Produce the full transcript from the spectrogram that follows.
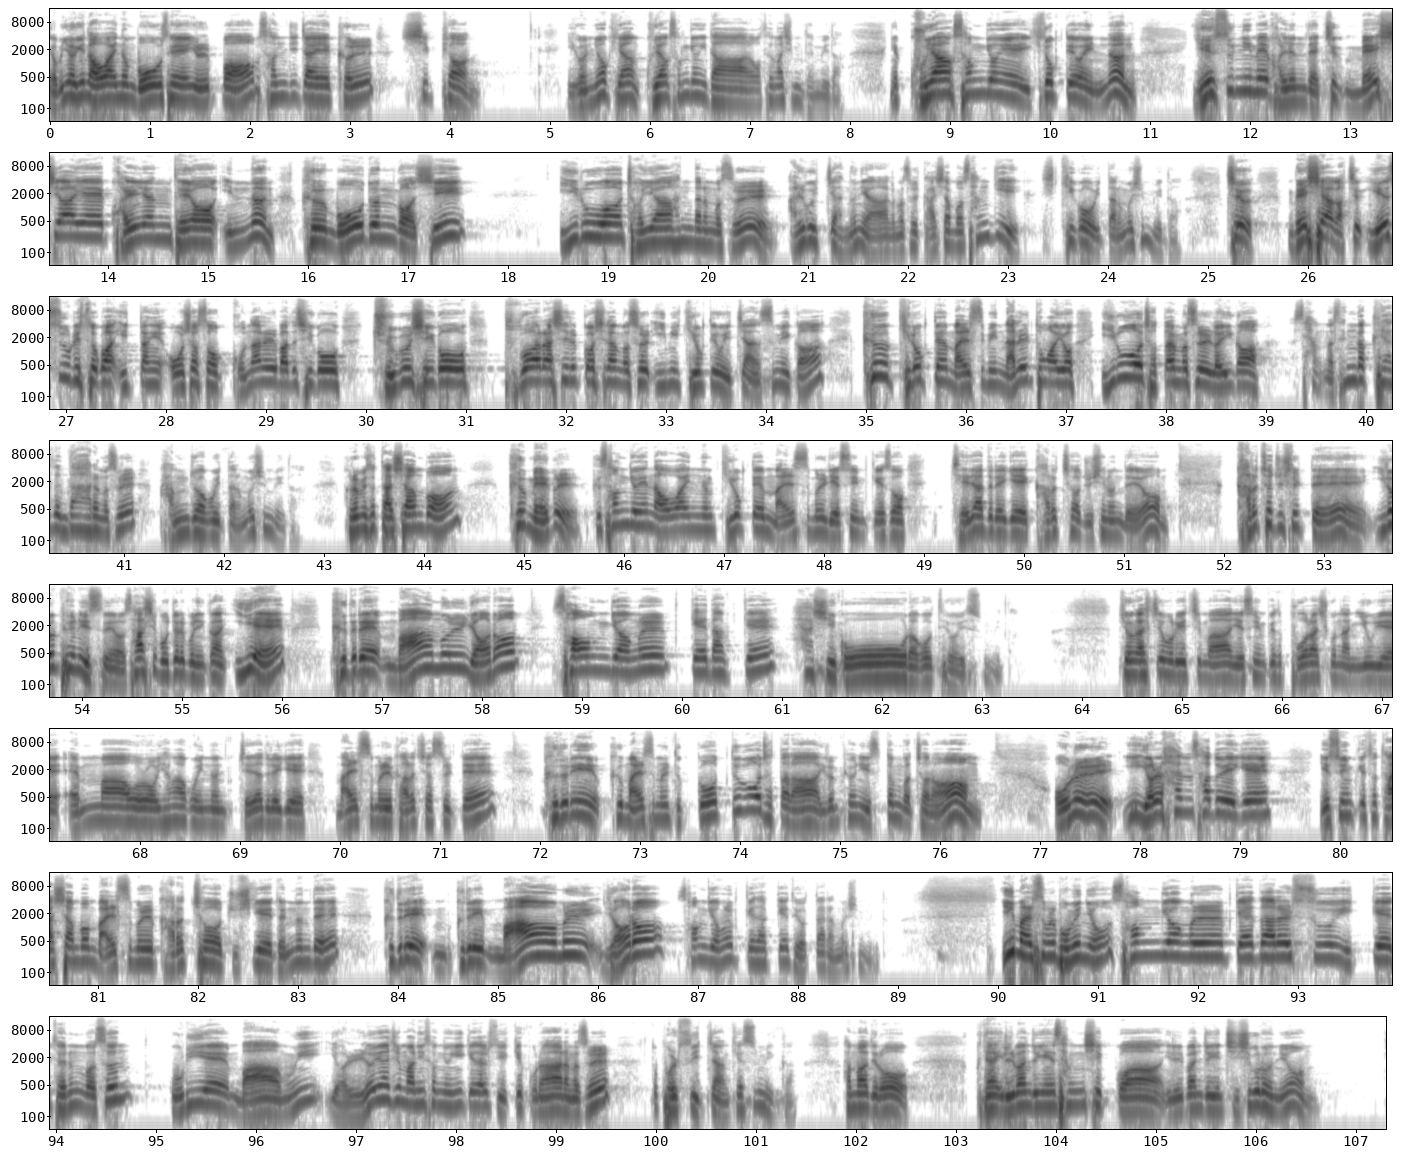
여러분 여기 나와 있는 모세의 율법, 선지자의 글, 시편 이건요 그냥 구약 성경이다라고 생각하시면 됩니다. 구약 성경에 기록되어 있는 예수님에 관련된 즉 메시아에 관련되어 있는 그 모든 것이 이루어져야 한다는 것을 알고 있지 않느냐는 것을 다시 한번 상기시키고 있다는 것입니다. 즉 메시아가 즉 예수 그리스도가 이 땅에 오셔서 고난을 받으시고 죽으시고 부활하실 것이란 것을 이미 기록되어 있지 않습니까? 그 기록된 말씀이 나를 통하여 이루어졌다는 것을 너희가 생각해야 된다는 것을 강조하고 있다는 것입니다. 그러면서 다시 한번 그 맥을 그 성경에 나와 있는 기록된 말씀을 예수님께서 제자들에게 가르쳐 주시는데요. 가르쳐 주실 때 이런 표현이 있어요. 45절에 보니까 이에 그들의 마음을 열어 성경을 깨닫게 하시고라고 되어 있습니다. 기억나실지 모르겠지만 예수님께서 부활하시고 난 이후에 엠마오로 향하고 있는 제자들에게 말씀을 가르쳤을 때 그들이 그 말씀을 듣고 뜨거워졌더라 이런 표현이 있었던 것처럼 오늘 이 열한 사도에게 예수님께서 다시 한번 말씀을 가르쳐 주시게 됐는데 그들의 그들의 마음을 열어 성경을 깨닫게 되었다는 것입니다. 이 말씀을 보면요. 성경을 깨달을 수 있게 되는 것은 우리의 마음이 열려야지만이 성경이 깨달을 수 있겠구나라는 것을 또 볼 수 있지 않겠습니까? 한마디로 그냥 일반적인 상식과 일반적인 지식으로는요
